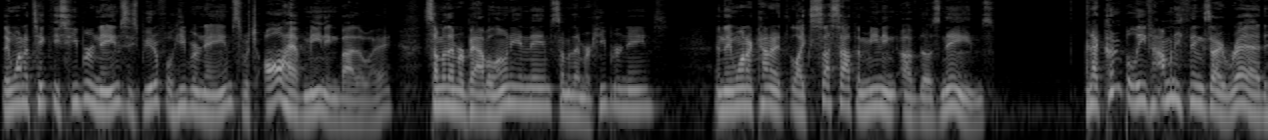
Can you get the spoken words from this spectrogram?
they want to take these Hebrew names, these beautiful Hebrew names, which all have meaning, by the way. Some of them are Babylonian names, some of them are Hebrew names. And they want to kind of like suss out the meaning of those names. And I couldn't believe how many things I read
